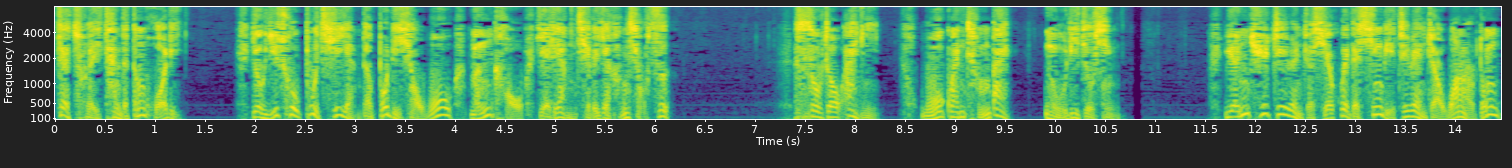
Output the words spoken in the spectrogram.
在璀璨的灯火里。有一处不起眼的玻璃小屋，门口也亮起了一行小字：“苏州爱你，无关成败，努力就行。”园区志愿者协会的心理志愿者王尔东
